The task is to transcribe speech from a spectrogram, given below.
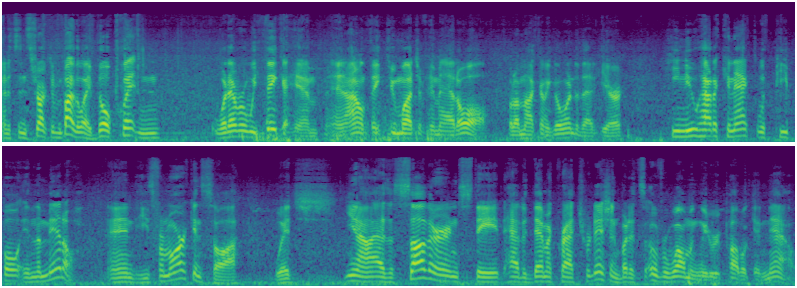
and it's instructive. And by the way, Bill Clinton, whatever we think of him, and I don't think too much of him at all, but I'm not going to go into that here. He knew how to connect with people in the middle, and he's from Arkansas, which you know, as a southern state, had a Democrat tradition, but it's overwhelmingly Republican now.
